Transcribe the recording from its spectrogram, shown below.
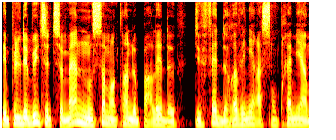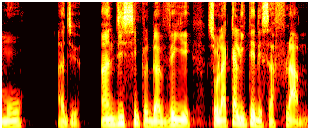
Depuis le début de cette semaine, nous sommes en train de parler du fait de revenir à son premier amour, à Dieu. Un disciple doit veiller sur la qualité de sa flamme.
